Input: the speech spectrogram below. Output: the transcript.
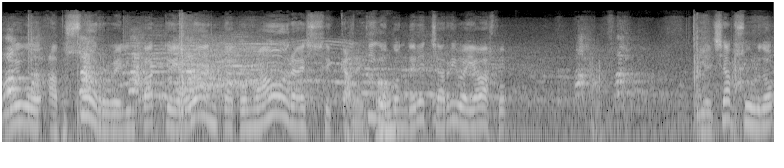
luego absorbe el impacto y aguanta como ahora ese castigo Parejo. con derecha arriba y abajo. Y el zurdo,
